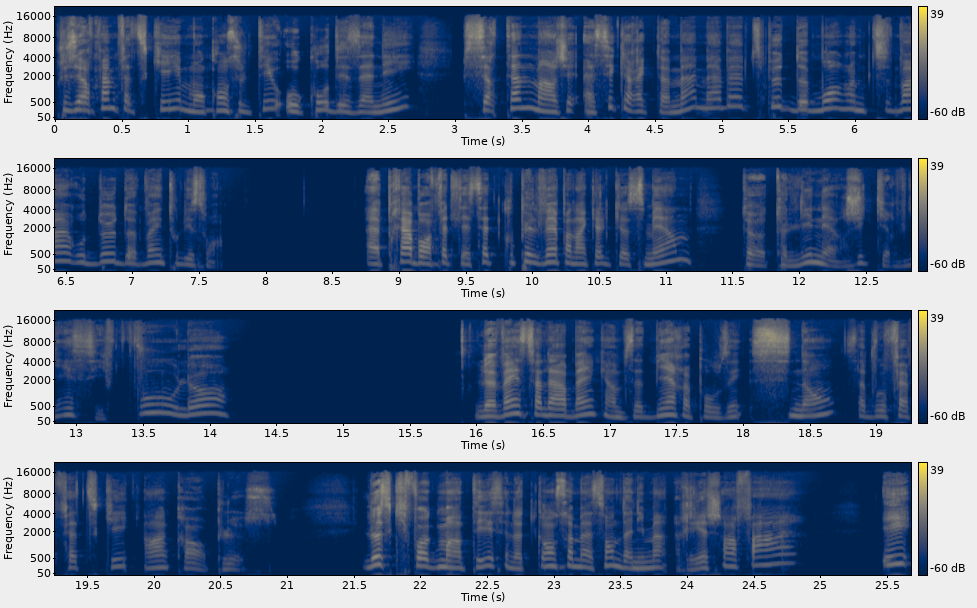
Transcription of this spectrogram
Plusieurs femmes fatiguées m'ont consulté au cours des années, puis certaines mangeaient assez correctement, mais avaient un petit peu de boire un petit verre ou deux de vin tous les soirs. Après avoir fait l'essai de couper le vin pendant quelques semaines, tu as, l'énergie qui revient, c'est fou, là. Le vin l'air bien quand vous êtes bien reposé. Sinon, ça vous fait fatiguer encore plus. Là, ce qu'il faut augmenter, c'est notre consommation d'aliments riches en fer et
